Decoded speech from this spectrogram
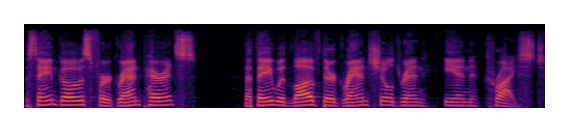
The same goes for grandparents, that they would love their grandchildren in Christ.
